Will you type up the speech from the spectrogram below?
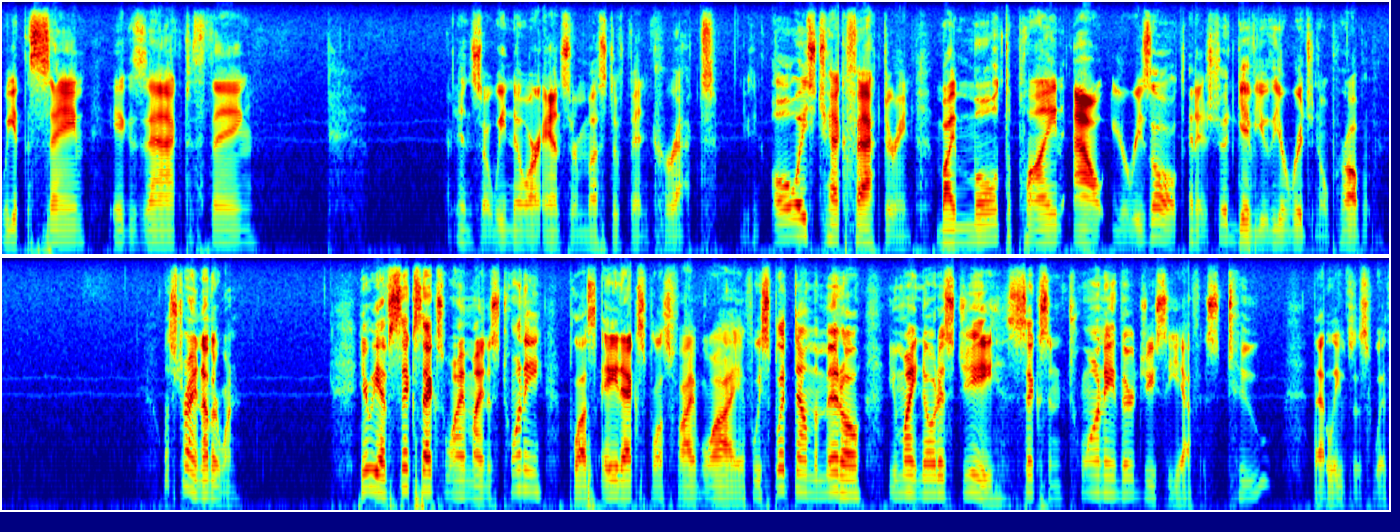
We get the same exact thing. And so we know our answer must have been correct. You can always check factoring by multiplying out your result, and it should give you the original problem. Let's try another one. Here we have 6xy minus 20 plus 8x plus 5y. If we split down the middle, you might notice, gee, 6 and 20, their GCF is 2. That leaves us with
